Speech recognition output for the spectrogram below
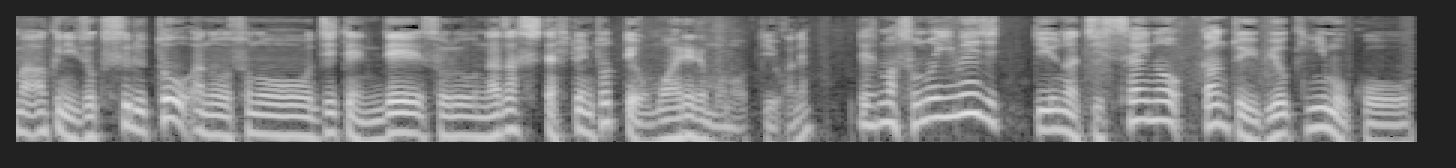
まあ、悪に属すると、あの、その時点でそれを名指した人にとって思われるものっていうかね。で、まあ、そのイメージっていうのは実際の癌という病気にもこう、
